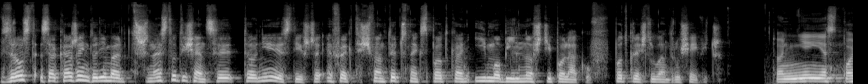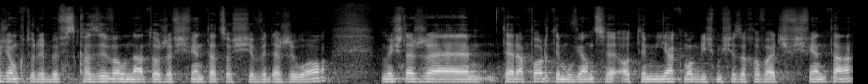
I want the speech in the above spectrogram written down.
Wzrost zakażeń do niemal 13 tysięcy to nie jest jeszcze efekt świątecznych spotkań i mobilności Polaków, podkreślił Andrusiewicz. To nie jest poziom, który by wskazywał na to, że w święta coś się wydarzyło. Myślę, że te raporty mówiące o tym, jak mogliśmy się zachować w święta,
